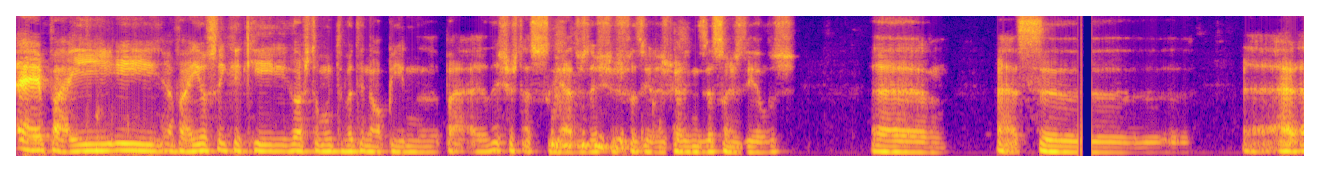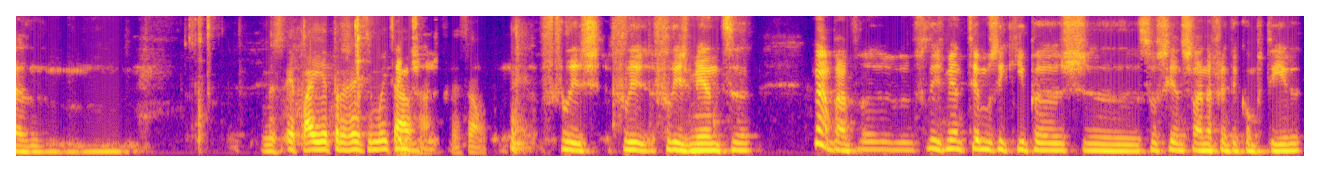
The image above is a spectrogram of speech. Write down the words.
É, pá, e, e pá, eu sei que aqui gostam muito de bater na Alpine, pá, deixa-os estar sossegados, deixa-os fazer as organizações deles. Uh, ah, se. Uh, mas é pá, e a 38 atenção. Feliz, feliz, felizmente. Não, pá, felizmente temos equipas uh, suficientes lá na frente a competir.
